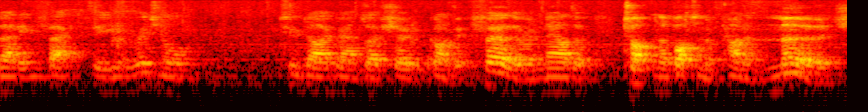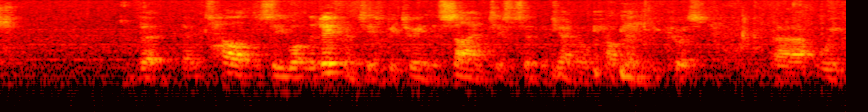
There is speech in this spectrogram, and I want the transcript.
that in fact the original two diagrams I showed have gone a bit further, and now the top and the bottom have kind of merged. That it's hard to see what the difference is between the scientists and the general public because uh, we've,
